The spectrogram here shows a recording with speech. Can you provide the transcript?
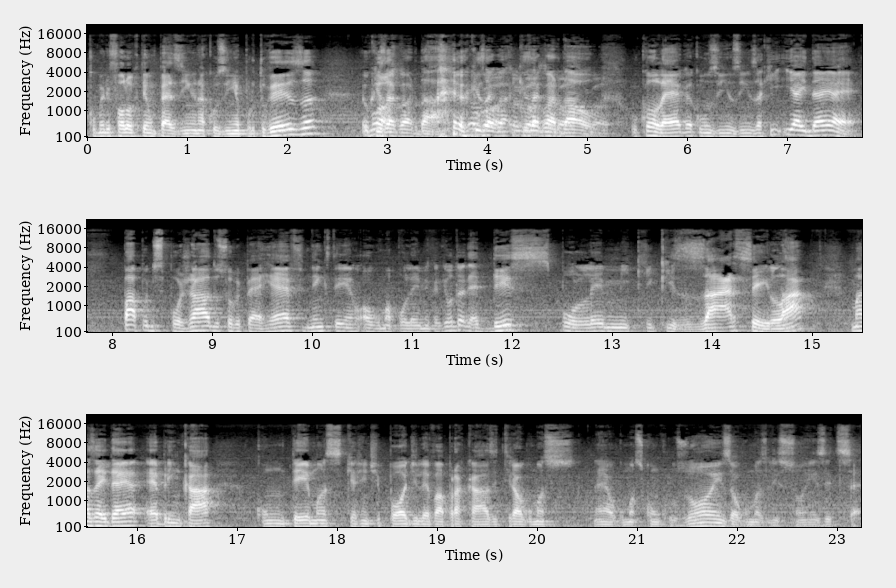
como ele falou que tem um pezinho na cozinha portuguesa, eu gosto. quis aguardar. Eu, eu quis, gosto, agu quis gosto, aguardar o, o, colega com os vinhozinhos aqui. E a ideia é papo despojado sobre PRF, nem que tenha alguma polêmica aqui. Outra é despolemiquizar, sei lá. Mas a ideia é brincar com temas que a gente pode levar para casa e tirar algumas, né, algumas conclusões, algumas lições, etc.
